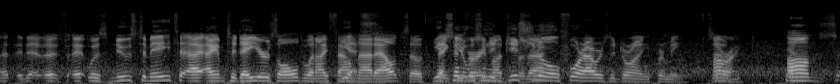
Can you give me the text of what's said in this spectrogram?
It, it, it, was news to me. To, I, I, am today years old when I found yes. that out. So thank yes, you and it was an additional four hours of drawing for me. So. All right. Yeah. Um, so,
